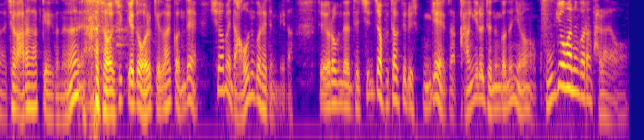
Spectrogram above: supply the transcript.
예, 제가 알아서 할게요, 이거는. 그래서 쉽게도 어렵게도 할 건데 시험에 나오는 걸 해야 됩니다. 여러분들한테 진짜 부탁드리고 싶은 게 자, 강의를 듣는 거는요. 구경하는 거랑 달라요.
